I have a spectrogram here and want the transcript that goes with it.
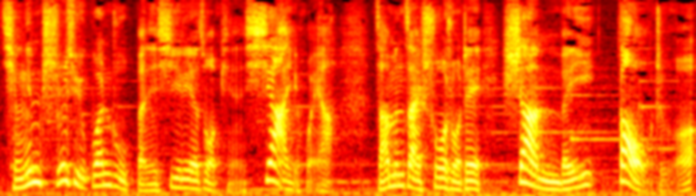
请您持续关注本系列作品。下一回啊，咱们再说说这善为道者。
